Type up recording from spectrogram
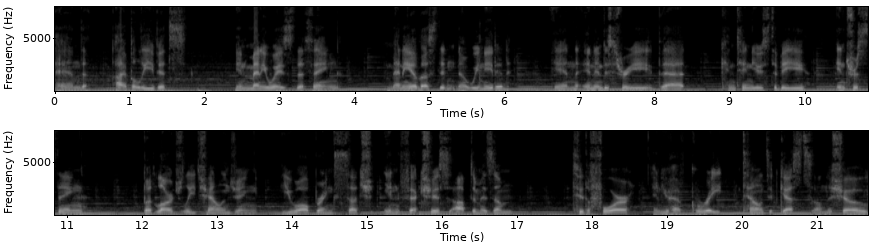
And I believe it's in many ways the thing many of us didn't know we needed in an industry that continues to be interesting but largely challenging. You all bring such infectious optimism to the fore, and you have great, talented guests on the show.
